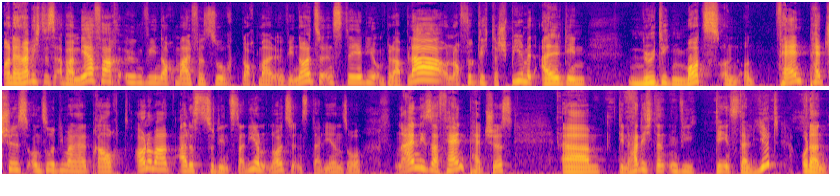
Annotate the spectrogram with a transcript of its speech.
und dann habe ich das aber mehrfach irgendwie nochmal versucht, nochmal irgendwie neu zu installieren und bla bla. Und auch wirklich das Spiel mit all den nötigen Mods und, und Fan-Patches und so, die man halt braucht, auch nochmal alles zu deinstallieren und neu zu installieren. so. Und einen dieser Fan-Patches, ähm, den hatte ich dann irgendwie deinstalliert und dann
